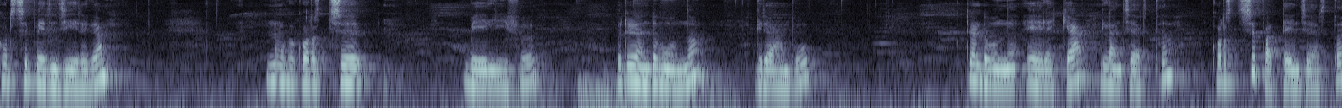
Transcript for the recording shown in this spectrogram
കുറച്ച് പെരുംജീരകം നമുക്ക് കുറച്ച് ബേ ലീഫ് ഒരു രണ്ട് മൂന്ന് ഗ്രാമ്പു രണ്ട് മൂന്ന് ഏലക്ക എല്ലാം ചേർത്ത് കുറച്ച് പട്ടയും ചേർത്ത്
